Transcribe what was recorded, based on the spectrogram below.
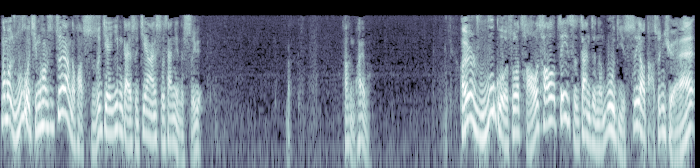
那么，如果情况是这样的话，时间应该是建安十三年的十月，他很快嘛。而如果说曹操这次战争的目的是要打孙权，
